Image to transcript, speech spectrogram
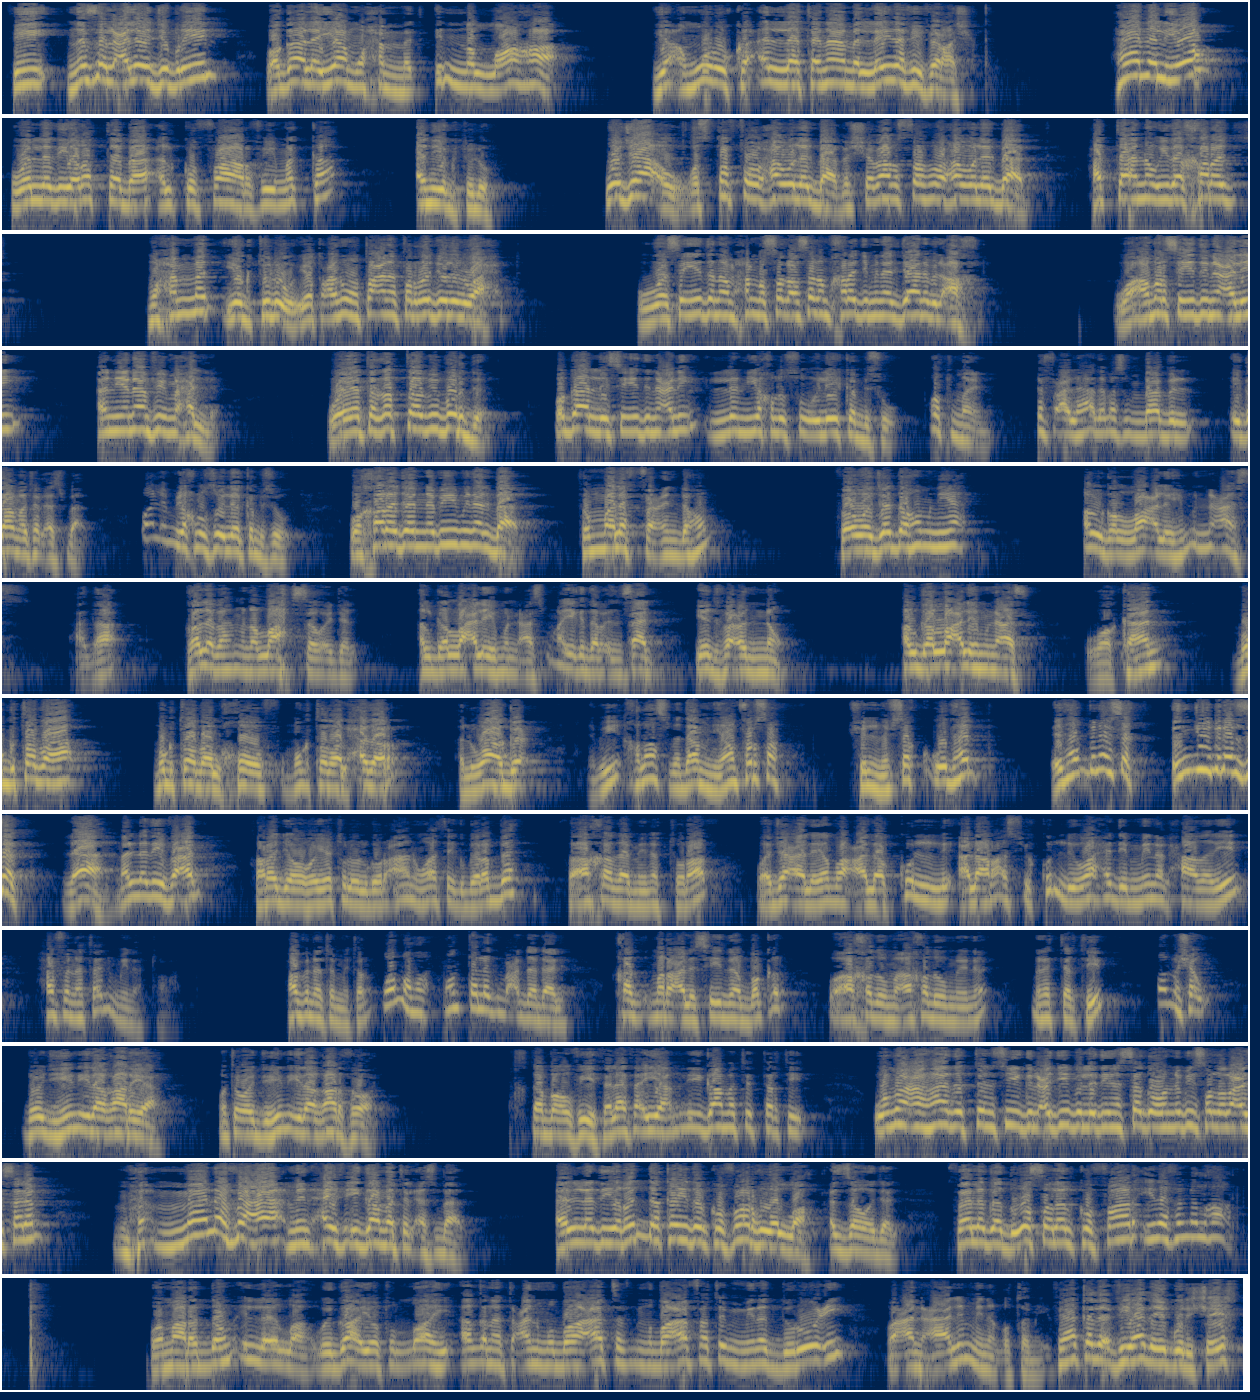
في نزل عليه جبريل وقال يا محمد إن الله يأمرك ألا تنام الليل في فراشك. هذا اليوم هو الذي رتب الكفار في مكة أن يقتلوه. وجاءوا واصطفوا حول الباب الشباب اصطفوا حول الباب حتى أنه إذا خرج محمد يقتلوه يطعنوه طعنة الرجل الواحد. وسيدنا محمد صلى الله عليه وسلم خرج من الجانب الآخر. وأمر سيدنا علي أن ينام في محله ويتغطى ببردة. وقال لسيدنا علي لن يخلصوا إليك بسوء. اطمئن. افعل هذا بس من باب إقامة الأسباب. ولم يخلصوا إليك بسوء. وخرج النبي من الباب ثم لف عندهم. فوجدهم نياء ألقى الله عليهم النعاس. هذا غلبة من الله عز وجل. ألقى الله عليهم النعاس. ما يقدر إنسان يدفع النوم. ألقى الله عليهم النعاس. وكان مقتضى مقتضى الخوف مقتضى الحذر الواقع. النبي خلاص ما دام نيام فرصة شل نفسك واذهب. اذهب بنفسك. انجي بنفسك. لا ما الذي فعل؟ خرج وهو يتلو القرآن واثق بربه فأخذ من التراب وجعل يضع على كل على رأس كل واحد من الحاضرين حفنة من التراب. حفنة من التراب. ومضى. وانطلق بعد ذلك. خذ مر على سيدنا أبو بكر وأخذوا ما أخذوا من من الترتيب ومشوا متوجهين إلى غار ياه متوجهين إلى غار ثور. اختبأوا فيه ثلاث أيام لإقامة الترتيب. ومع هذا التنسيق العجيب الذي نسقه النبي صلى الله عليه وسلم ما نفع من حيث إقامة الأسباب. الذي رد كيد الكفار هو الله عز وجل. فلقد وصل الكفار إلى فم الغار. وما ردهم إلا الله. وقاية الله أغنت عن مضاعفة من الدروع وعن عالم من الأطم فهكذا في هذا يقول الشيخ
